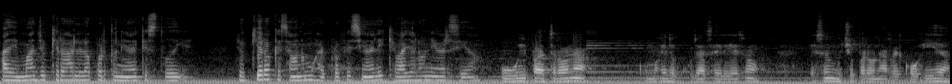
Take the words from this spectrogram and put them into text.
Además, yo quiero darle la oportunidad de que estudie. Yo quiero que sea una mujer profesional y que vaya a la universidad. Uy, patrona, ¿cómo se le ocurre hacer eso? Eso es mucho para una recogida.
